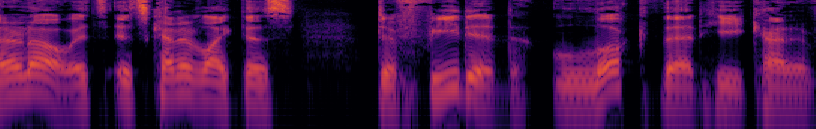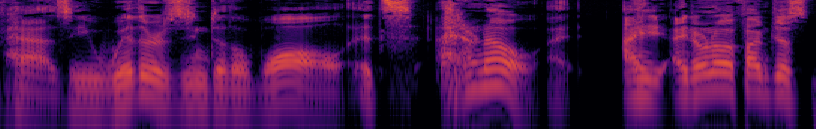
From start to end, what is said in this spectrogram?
I don't know. It's it's kind of like this defeated look that he kind of has. He withers into the wall. It's I don't know. I, I don't know if I'm just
